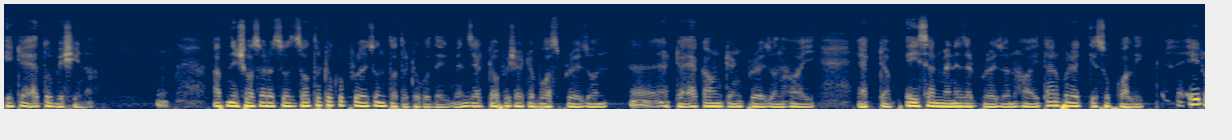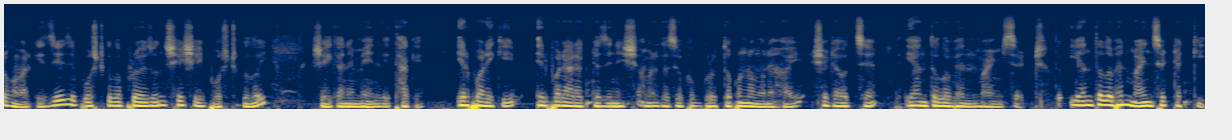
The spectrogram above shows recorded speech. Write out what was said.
এটা এত বেশি না। আপনি সচরাচর যতটুকু প্রয়োজন ততটুকু দেখবেন যে একটা অফিসে একটা বস প্রয়োজন হ্যাঁ একটা অ্যাকাউন্টেন্ট প্রয়োজন হয়, একটা এইচআর ম্যানেজার প্রয়োজন হয়, তারপরে কিছু কলিগ এইরকম আর কি। যে যে পোস্টগুলো প্রয়োজন সেই সেই পোস্টগুলোই সেইখানে মেইনলি থাকে। এরপরে কি? এরপরে আর একটা জিনিস আমার কাছে খুব গুরুত্বপূর্ণ মনে হয়, সেটা হচ্ছে ইয়ান্তলোভেন মাইন্ডসেট। তো ইয়ান্তলোভেন মাইন্ডসেটটা কি?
